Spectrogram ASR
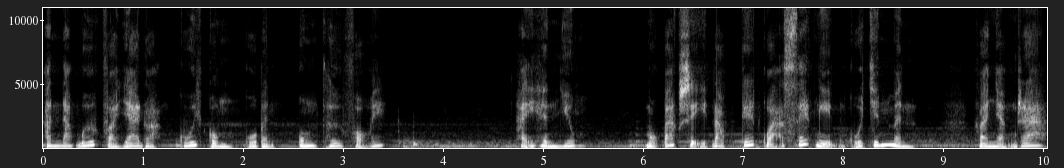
Anh đang bước vào giai đoạn cuối cùng của bệnh ung thư phổi. Hãy hình dung, một bác sĩ đọc kết quả xét nghiệm của chính mình và nhận ra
